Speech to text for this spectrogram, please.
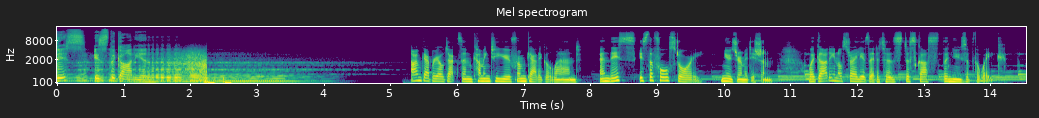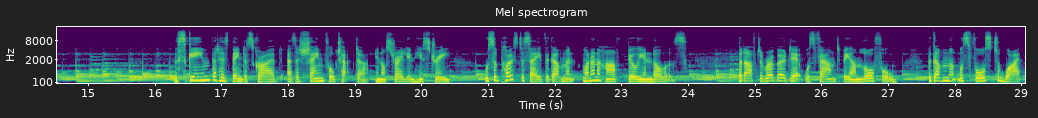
This is The Guardian. I'm Gabrielle Jackson coming to you from Gadigal Land, and this is the Full Story, Newsroom Edition, where Guardian Australia's editors discuss the news of the week. The scheme that has been described as a shameful chapter in Australian history was supposed to save the government $1.5 billion. But after robo debt was found to be unlawful, the government was forced to wipe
